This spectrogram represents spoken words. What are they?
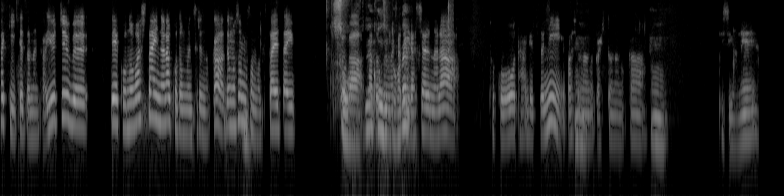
さっき言ってたなんか YouTube でこう伸ばしたいなら子供にするのか、でもそもそも伝えたい人がですね、パーコンセプトがトの中でいらね。っしゃるなら、そこをターゲットに場所なのか人なのかうん。ですよね。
